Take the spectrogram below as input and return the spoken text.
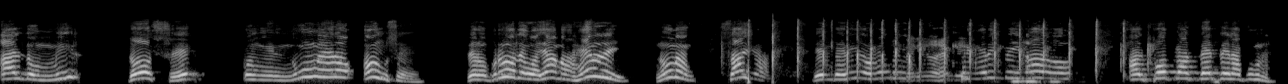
al 2012 con el número 11 de los Brujos de Guayama, Henry Numan Saya. Bienvenido, Henry. Bienvenido, Henry. Primer invitado al podcast desde la cuna.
